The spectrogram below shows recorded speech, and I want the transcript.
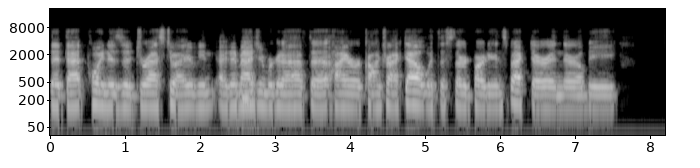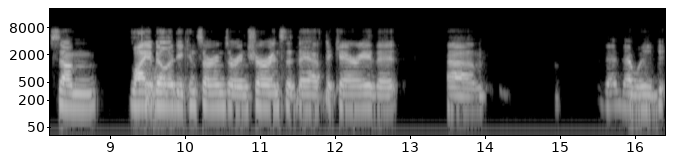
that that point is addressed to I mean, I'd imagine we're going to have to hire a contract out with this third party inspector and there'll be some liability concerns or insurance that they have to carry that um, that, that would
